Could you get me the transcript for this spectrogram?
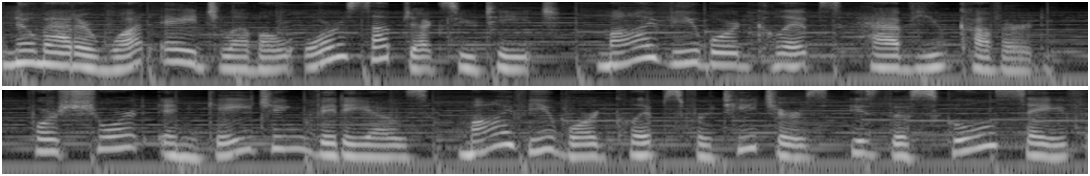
No matter what age level or subjects you teach, My Viewboard Clips have you covered. For short, engaging videos, My Viewboard Clips for Teachers is the school-safe,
